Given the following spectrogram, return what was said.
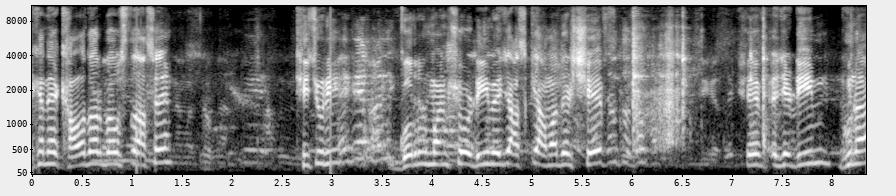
এখানে খাওয়া দাওয়ার ব্যবস্থা আছে। খিচুড়ি, গরুর মাংস, ডিম, এই যে আজকে আমাদের শেফ শেফ, এই যে ডিম, ভুনা,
